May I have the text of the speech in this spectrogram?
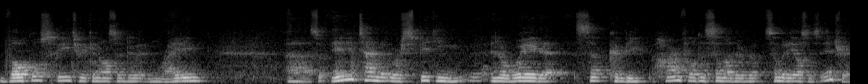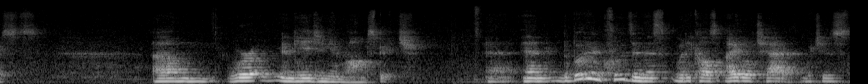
vocal speech. We can also do it in writing. Uh, so anytime that we're speaking in a way that some, could be harmful to some other somebody else's interests, um, we're engaging in wrong speech. Uh, and the Buddha includes in this what he calls idle chatter, which is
